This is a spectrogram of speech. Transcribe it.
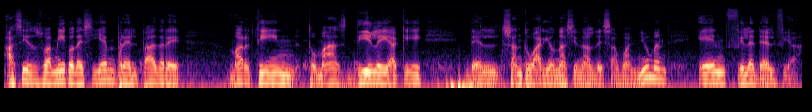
Ha sido su amigo de siempre el padre Martín Tomás Dile aquí del Santuario Nacional de San Juan Newman en Filadelfia.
